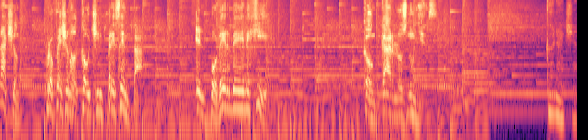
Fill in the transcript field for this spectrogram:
Action Professional Coaching presenta El Poder de Elegir con Carlos Núñez. Connection.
